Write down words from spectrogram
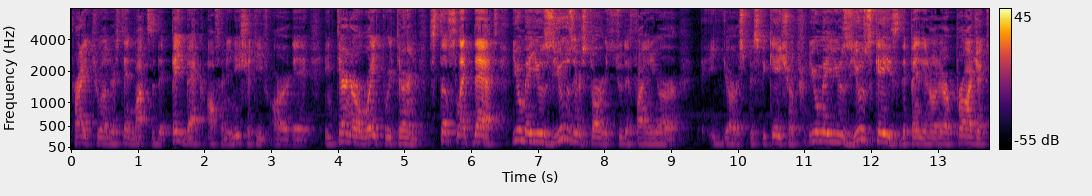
try to understand what's the payback of an initiative or the internal rate return, stuff like that. You may use user stories to define your your specification. You may use use case depending on your project.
